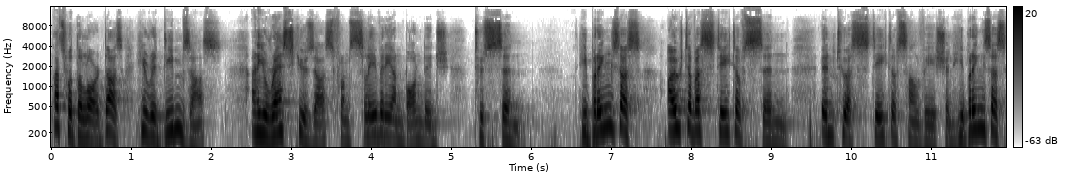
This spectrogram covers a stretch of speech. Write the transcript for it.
that's what the Lord does. He redeems us and He rescues us from slavery and bondage to sin. He brings us out of a state of sin into a state of salvation. He brings us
